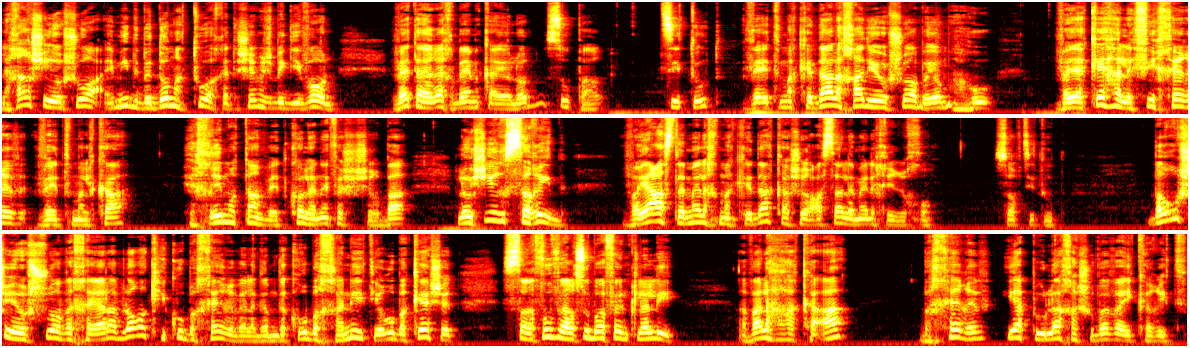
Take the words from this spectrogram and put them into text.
לאחר שיהושע העמיד בדום מתוח את השמש בגבעון ואת הירח בעמק איילון, סופר, ציטוט, ואת מקדה לחד יהושע ביום ההוא, ויכה לפי חרב ואת מלכה, החרים אותם ואת כל הנפש אשר בה, לא השאיר שריד, ויעש למלך מקדה כאשר עשה למלך יריחו. סוף ציטוט. ברור שיהושע וחייליו לא רק היכו בחרב, אלא גם דקרו בחנית, ירו בקשת, שרפו והרסו באופן כללי. אבל ההכאה בחרב היא הפעולה החשובה והעיקרית.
